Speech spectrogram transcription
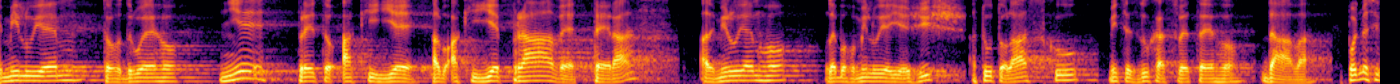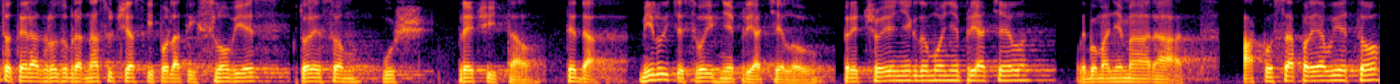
milujem toho druhého nie preto, aký je, alebo aký je práve teraz, ale milujem ho, lebo ho miluje Ježiš a túto lásku mi cez Ducha Svetého dáva. Poďme si to teraz rozobrať na súčiastky podľa tých slovies, ktoré som už prečítal. Teda, milujte svojich nepriateľov. Prečo je niekto môj nepriateľ? Lebo ma nemá rád. Ako sa prejavuje to,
